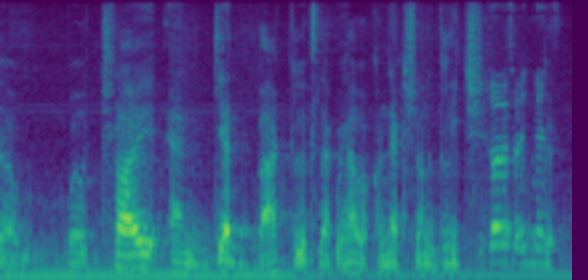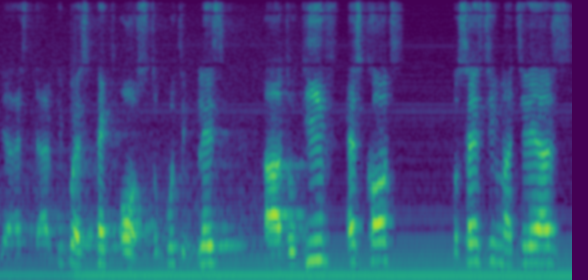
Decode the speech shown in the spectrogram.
Um, we'll try and get back. Looks like we have a connection glitch. people expect us to put in place uh, to give escorts to sensitive materials,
